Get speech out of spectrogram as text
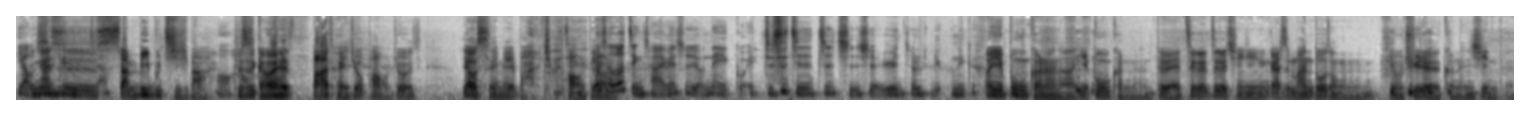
钥匙？应该是闪避不及吧，哦、就是赶快拔腿就跑，就钥匙也没拔就跑掉。我想说，警察里面是不是有内鬼？只是其实支持学运就留那个，啊，也不无可能啊，也不无可能。对，这个这个情形应该是蛮多种有趣的可能性的。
